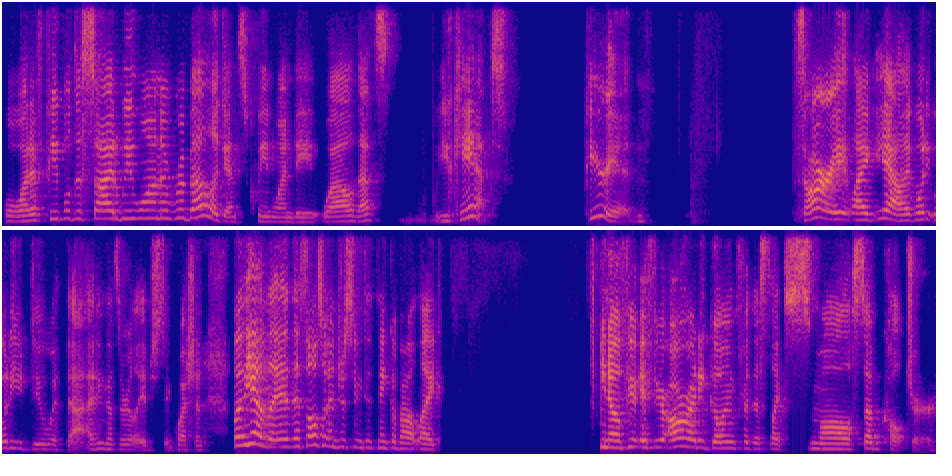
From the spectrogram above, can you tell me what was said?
well, what if people decide we want to rebel against Queen Wendy? Well, that's, you can't, period. Sorry, like, yeah, like what, what do you do with that? I think that's a really interesting question. But yeah, it's also interesting to think about like, you know, if you're if you're already going for this like small subculture,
